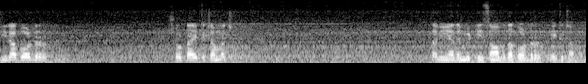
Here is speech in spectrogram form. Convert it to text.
ਜੀਰਾ ਪਾਊਡਰ, ਛੋਟਾ ਇੱਕ ਚਮਚ। ਧਨੀਆ ਤੇ ਮਿੱਠੀ ਸੌਂਫ ਦਾ ਪਾਊਡਰ, ਇੱਕ ਚਮਚ।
